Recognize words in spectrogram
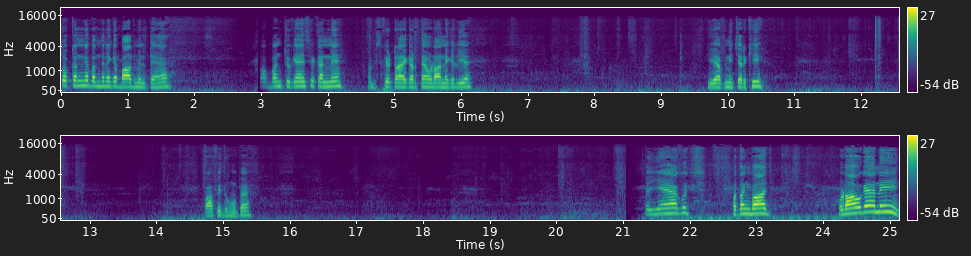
तो कन्ने बंधने के बाद मिलते हैं। तो अब बन चुके हैं इसके कन्ने। अब इसके ट्राई करते हैं उड़ाने के लिए। ये अपनी चरखी। काफ़ी धूप है। तो ये है कुछ पतंगबाज। उड़ाओगे या नहीं?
